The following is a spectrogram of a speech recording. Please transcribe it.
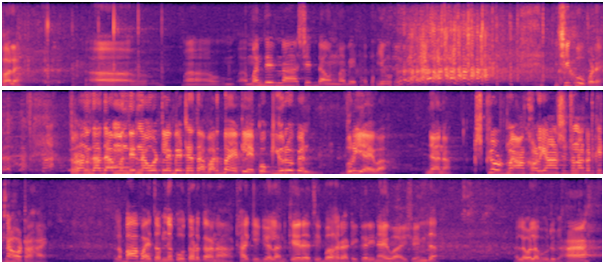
ભલે. મંદિરના સીટ ડાઉનમાં બેઠા હતા. એવું. શીખવું પડે. ત્રણ દાદા મંદિરના ઓટલે બેઠા હતા. ભારતભાઈ એટલે કોઈક યુરોપિયન ભૂરી આવ્યા. નાના. એક્સક્યુઝ મેં આંખળ યાં સે જુનાગઢ કેટલા હોટા હાય? એટલે બાપાએ તમને કહું તડકાના થાકી ગયેલા ને ઘેરેથી બહરાટી કરીને આવ્યા છે સમજા એટલે ઓલા હા?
